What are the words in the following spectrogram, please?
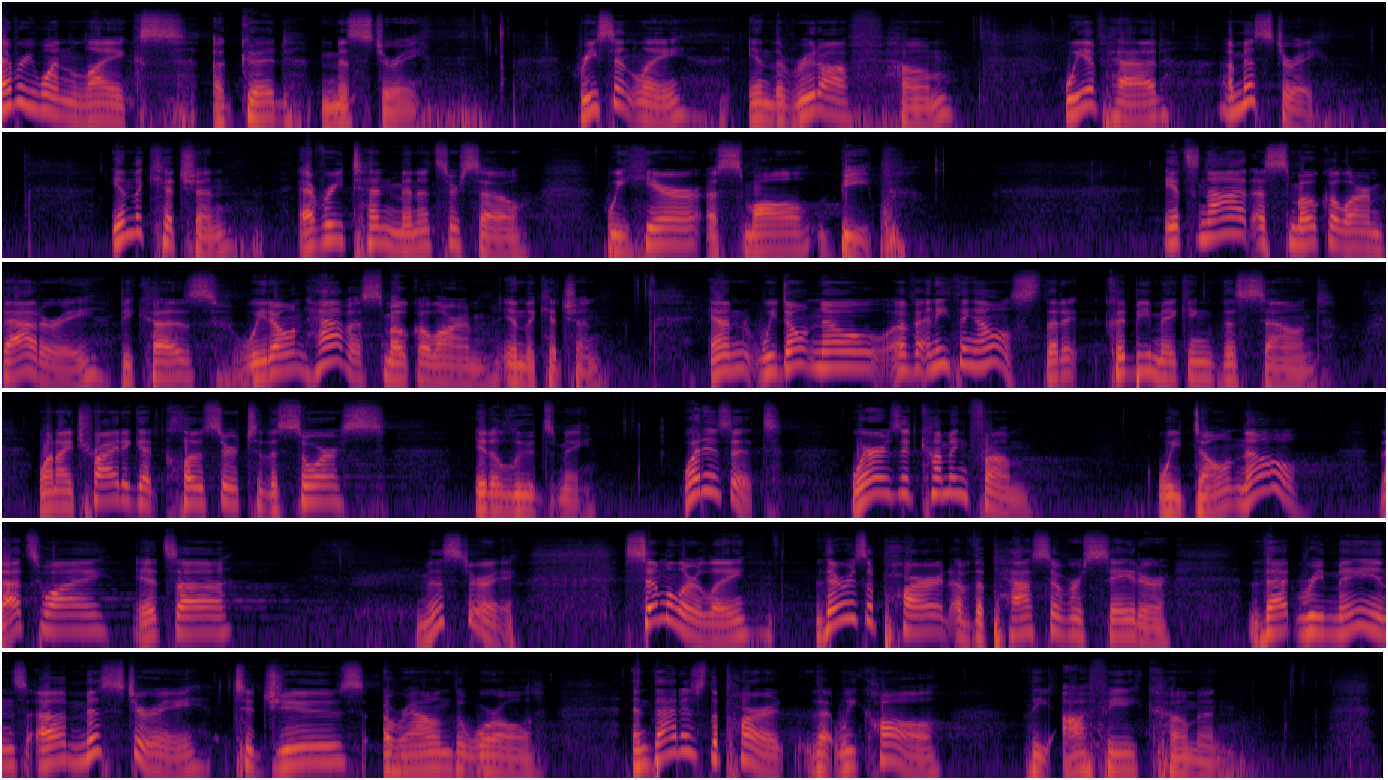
Everyone likes a good mystery. Recently, in the Rudolph home, we have had a mystery. In the kitchen, every 10 minutes or so, we hear a small beep. It's not a smoke alarm battery because we don't have a smoke alarm in the kitchen. And we don't know of anything else that it could be making this sound. When I try to get closer to the source, it eludes me. What is it? Where is it coming from? We don't know. That's why it's a mystery. Similarly, there is a part of the Passover Seder that remains a mystery to Jews around the world. And that is the part that we call the Afi Afikomen.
